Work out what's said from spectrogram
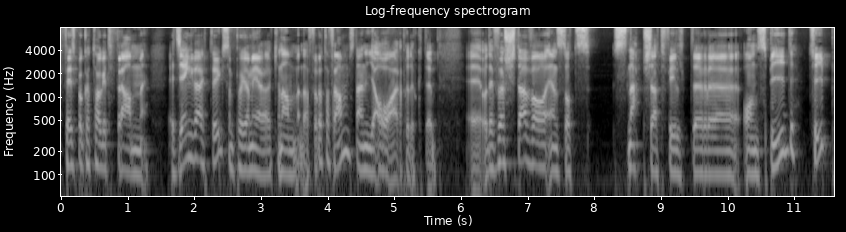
Facebook har tagit fram ett gäng verktyg som programmerare kan använda för att ta fram nya AR-produkter. Eh, och det första var en sorts Snapchat-filter eh, on speed, typ.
